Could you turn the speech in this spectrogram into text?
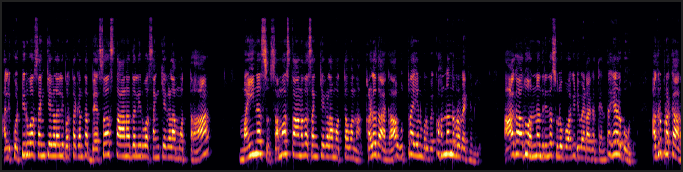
ಅಲ್ಲಿ ಕೊಟ್ಟಿರುವ ಸಂಖ್ಯೆಗಳಲ್ಲಿ ಬರ್ತಕ್ಕಂಥ ಬೆಸ ಸ್ಥಾನದಲ್ಲಿರುವ ಸಂಖ್ಯೆಗಳ ಮೊತ್ತ ಮೈನಸ್ ಸಮಸ್ಥಾನದ ಸಂಖ್ಯೆಗಳ ಮೊತ್ತವನ್ನು ಕಳೆದಾಗ ಉತ್ತರ ಏನು ಬರಬೇಕು? ಹನ್ನೊಂದು ಬರಬೇಕು ನಿಮಗೆ. ಆಗ ಅದು ಹನ್ನೊಂದರಿಂದ ಸುಲಭವಾಗಿ ಡಿವೈಡ್ ಆಗುತ್ತೆ ಅಂತ ಹೇಳ್ಬೋದು. ಅದ್ರ ಪ್ರಕಾರ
